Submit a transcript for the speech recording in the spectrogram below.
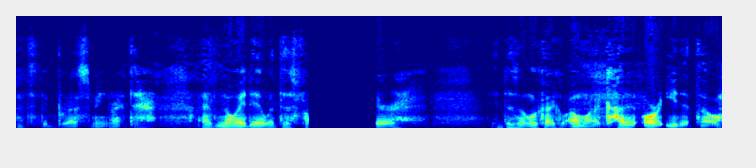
That's the breast meat right there. I have no idea what this here. It doesn't look like I want to cut it or eat it though.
